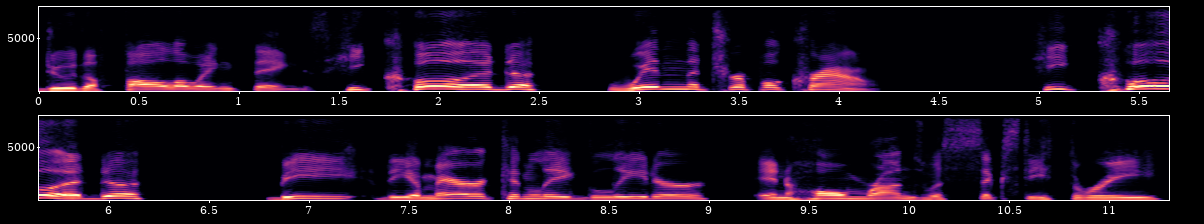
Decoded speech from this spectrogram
do the following things. He could win the Triple Crown. He could be the American League leader in home runs with 63,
